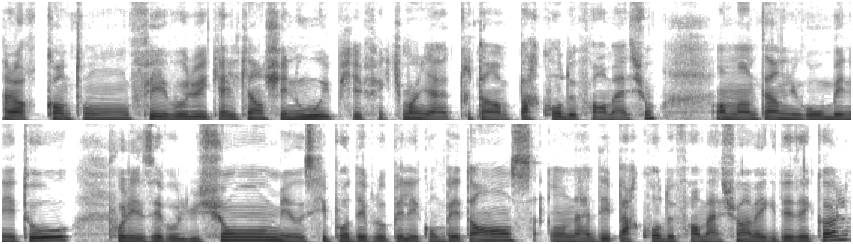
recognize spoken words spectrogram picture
Alors quand on fait évoluer quelqu'un chez nous, et puis effectivement il y a tout un parcours de formation en interne du groupe Beneteau pour les évolutions, mais aussi pour développer les compétences. On a des parcours de formation avec des écoles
